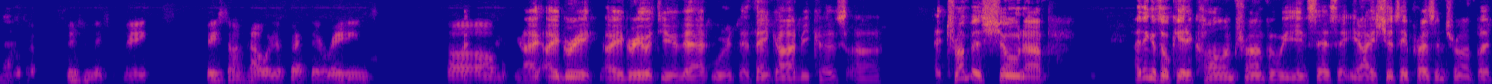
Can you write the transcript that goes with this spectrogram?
yeah. what type of decision they should make based on how it would affect their ratings. Um, I, I, agree. I agree with you that we're thank God because uh, Trump has shown up I think it's okay to call him Trump, and we and says that you know I should say President Trump, but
